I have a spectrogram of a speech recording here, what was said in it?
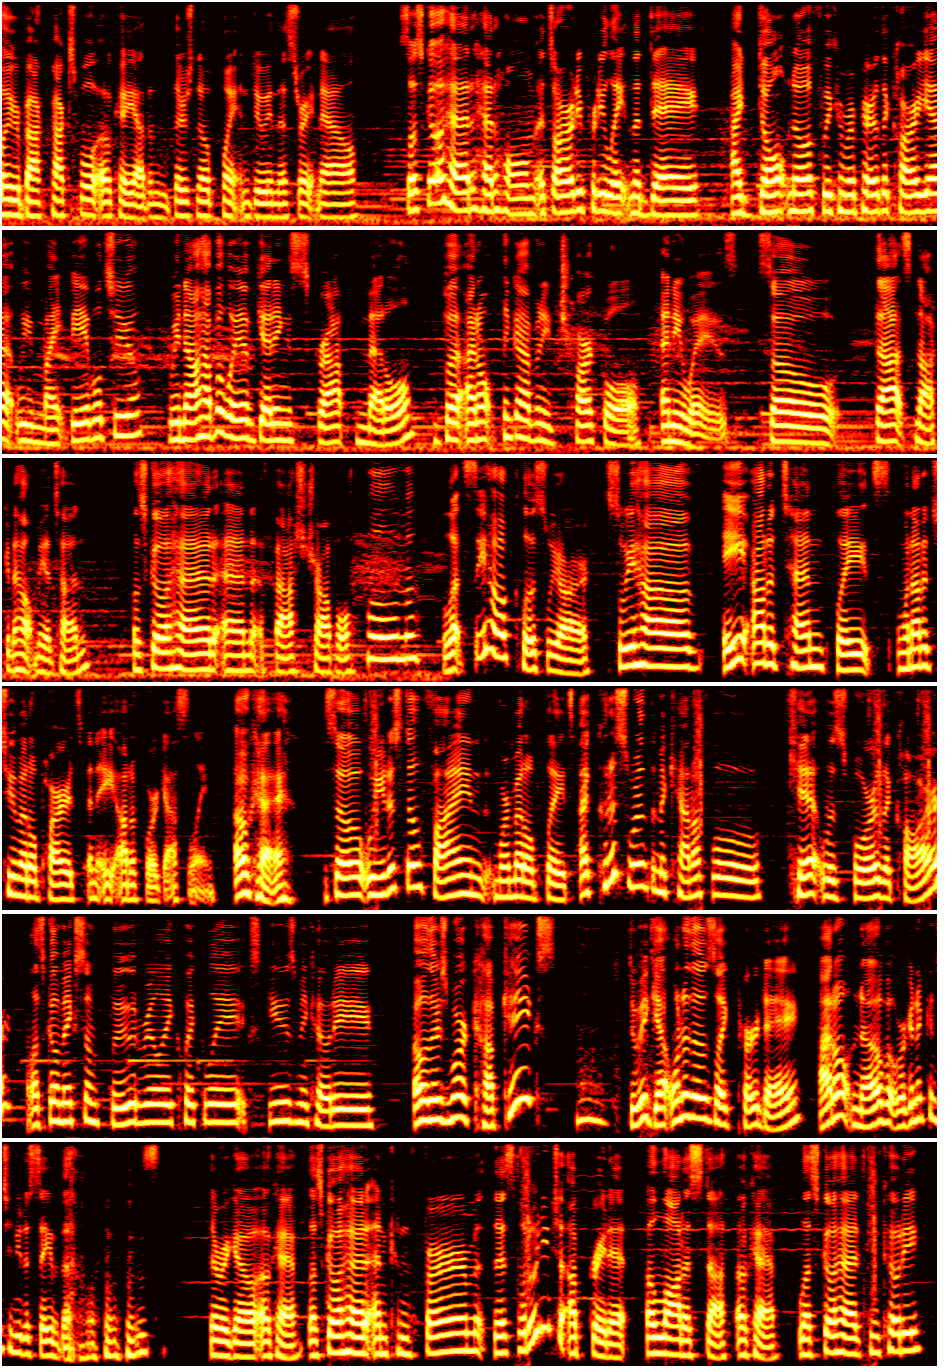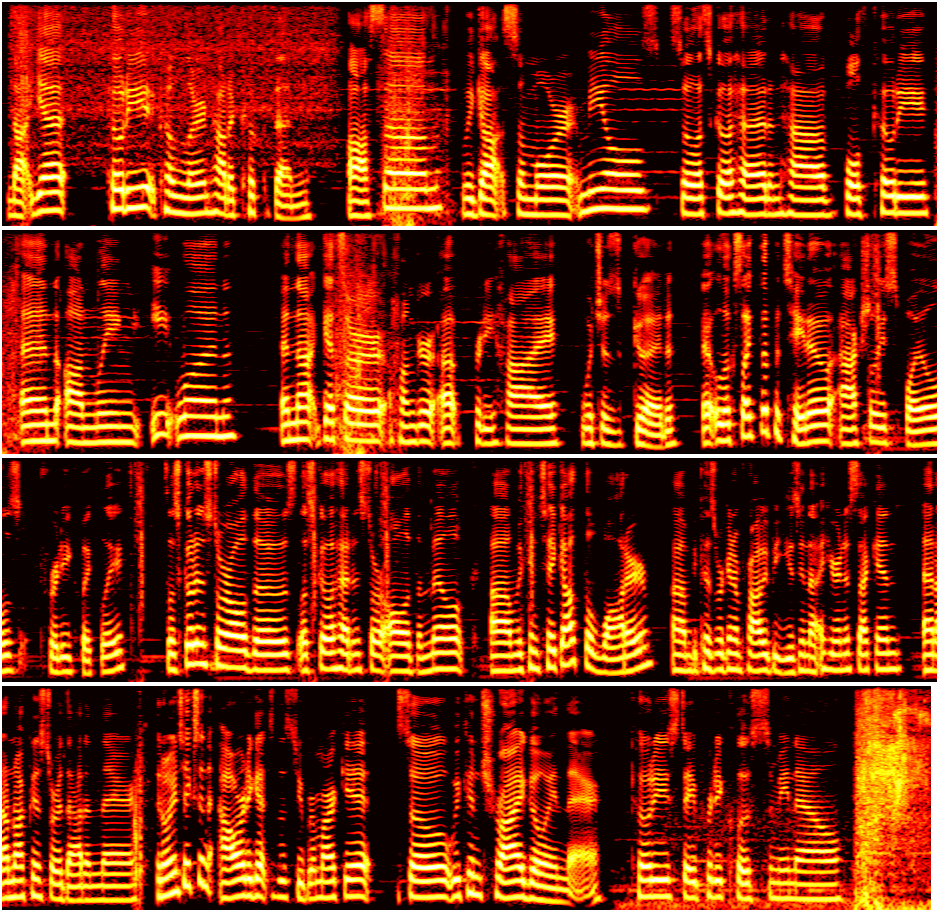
Oh, your backpack's full? Okay, yeah, then there's no point in doing this right now. So let's go ahead, head home. It's already pretty late in the day. I don't know if we can repair the car yet. We might be able to. We now have a way of getting scrap metal, but I don't think I have any charcoal anyways. So that's not going to help me a ton. Let's go ahead and fast travel home. Let's see how close we are. So we have 8 out of 10 plates, 1 out of 2 metal parts, and 8 out of 4 gasoline. Okay. So we need to still find more metal plates. I could have sworn that the mechanical kit was for the car. Let's go make some food really quickly. Excuse me, Cody. Oh, there's more cupcakes? Do we get one of those like per day? I don't know, but we're going to continue to save those. there we go. Okay, let's go ahead and confirm this. What do we need to upgrade it? A lot of stuff. Okay, let's go ahead. Can Cody? Not yet. Cody, come learn how to cook then. Awesome. We got some more meals. So let's go ahead and have both Cody and Onling eat one. And that gets our hunger up pretty high, which is good. It looks like the potato actually spoils pretty quickly. So let's go ahead and store all of those. Let's go ahead and store all of the milk. Um, we can take out the water um, because we're going to probably be using that here in a second. And I'm not going to store that in there. It only takes an hour to get to the supermarket. So we can try going there. Cody, stay pretty close to me now.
